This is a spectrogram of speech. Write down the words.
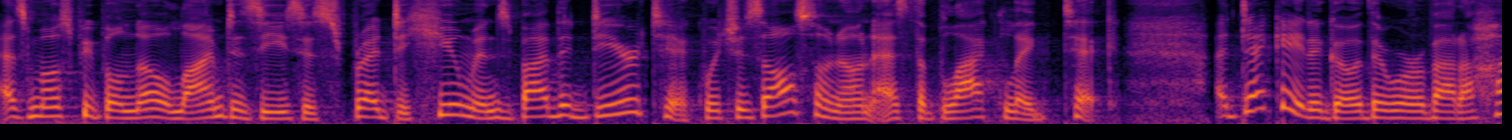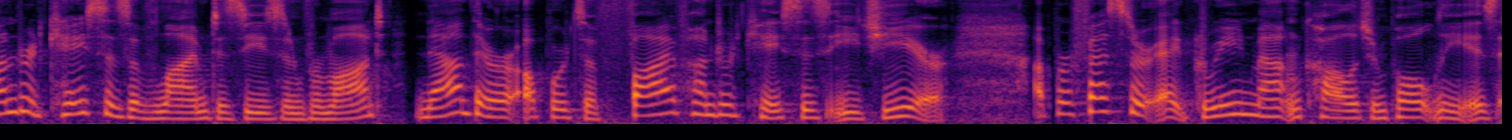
As most people know, Lyme disease is spread to humans by the deer tick, which is also known as the blackleg tick. A decade ago, there were about 100 cases of Lyme disease in Vermont. Now there are upwards of 500 cases each year. A professor at Green Mountain College in Poultney is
